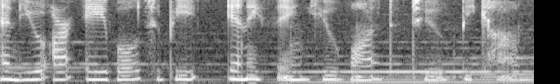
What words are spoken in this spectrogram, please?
and you are able to be anything you want to become.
